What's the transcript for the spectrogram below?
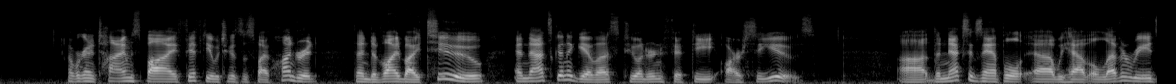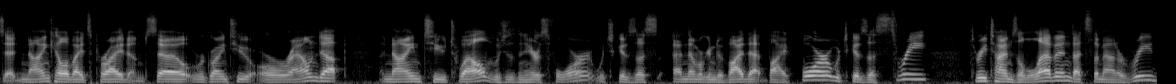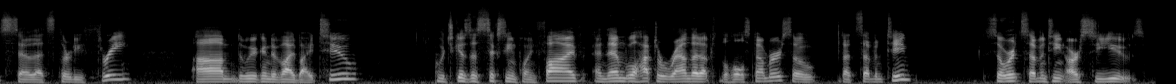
And we're going to times by 50, which gives us 500, then divide by 2, and that's going to give us 250 RCUs. Uh, the next example, uh, we have 11 reads at 9 kilobytes per item. So we're going to round up 9 to 12, which is the nearest 4, which gives us, and then we're going to divide that by 4, which gives us 3. 3 times 11, that's the amount of reads, so that's 33. Um, then we're going to divide by 2, which gives us 16.5, and then we'll have to round that up to the whole number, so that's 17. So we're at 17 RCUs.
